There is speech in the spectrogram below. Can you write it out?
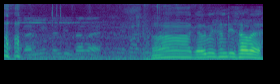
ਗਰਮੀ ਠੰਡੀ ਸਭ ਹੈ ਹਾਂ ਗਰਮੀ ਠੰਡੀ ਸਭ ਹੈ।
